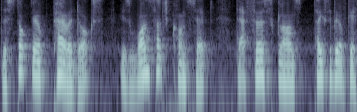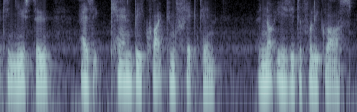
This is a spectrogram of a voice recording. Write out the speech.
The Stockdale paradox is one such concept that at first glance takes a bit of getting used to as it can be quite conflicting and not easy to fully grasp.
